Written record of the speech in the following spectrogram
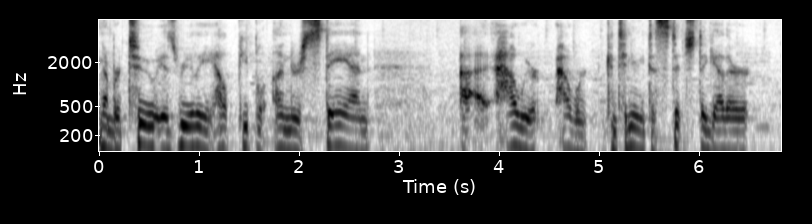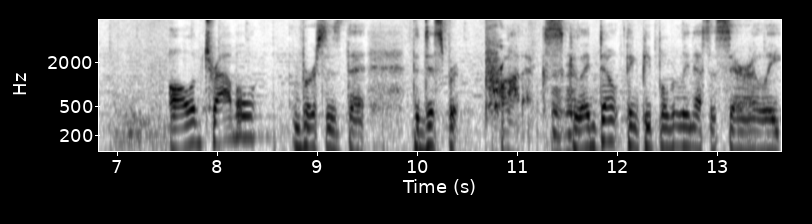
number two is really help people understand uh, how we're how we're continuing to stitch together all of travel versus the the disparate products because mm-hmm. I don't think people really necessarily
